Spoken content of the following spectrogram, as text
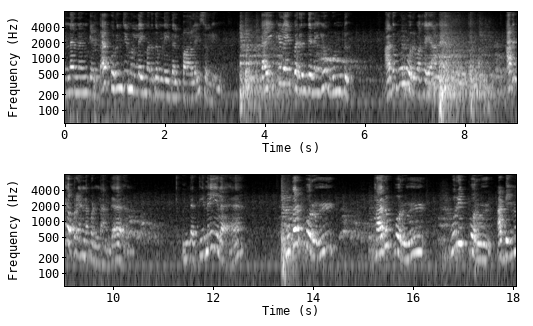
என்னென்னு கேட்டால் குறிஞ்சி முல்லை மருதம் நெய்தல் பாலை சொல்லிடணும். கைக்கிளை பெருந்தினையும் உண்டு. அதுவும் ஒரு வகையான அதுக்கப்புறம் என்ன பண்ணாங்க? இந்த திணையில முதற்பொருள் கருப்பொருள் உரிப்பொருள் அப்படின்னு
